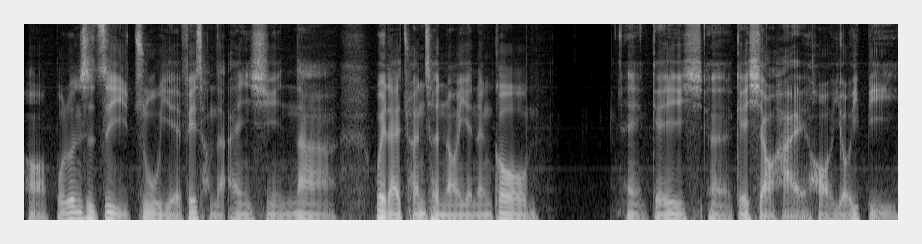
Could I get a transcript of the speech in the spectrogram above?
哦，不论是自己住也非常的安心，那未来传承哦也能够，哎，给呃给小孩哈有一笔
